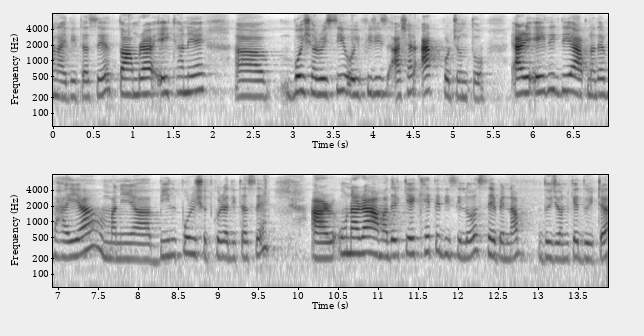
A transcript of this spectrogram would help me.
আনাই দিতেছে। তো আমরা এইখানে বৈশা রয়েছি ওই ফ্রিজ আসার আগ পর্যন্ত। আর এই দিক দিয়ে আপনাদের ভাইয়া মানে বিল পরিশোধ করে দিতেছে। আর ওনারা আমাদেরকে খেতে দিছিল সেভেন আপ দুইজনকে দুইটা।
